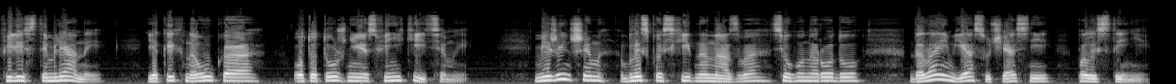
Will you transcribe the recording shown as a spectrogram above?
філістимляни, яких наука ототожнює з фінікійцями. Між іншим, близькосхідна назва цього народу дала ім'я сучасній Палестині.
